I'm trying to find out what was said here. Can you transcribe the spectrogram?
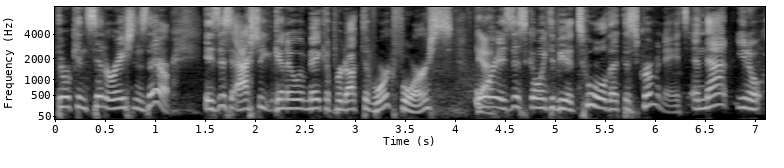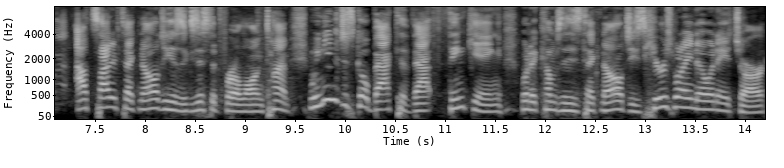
There were considerations there. Is this actually going to make a productive workforce, or Yeah. is this going to be a tool that discriminates? And that, you know, outside of technology has existed for a long time. We need to just go back to that thinking when it comes to these technologies. Here's what I know in HR.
